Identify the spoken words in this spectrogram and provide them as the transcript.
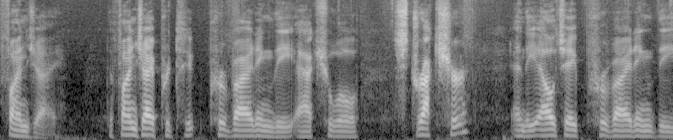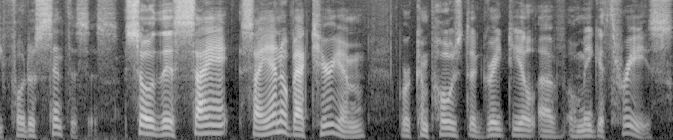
fungi. The fungi providing the actual structure and the algae providing the photosynthesis. So the cy cyanobacterium were composed a great deal of omega-3s,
